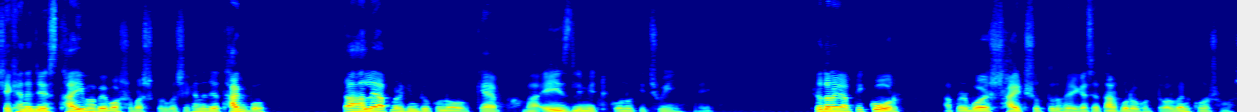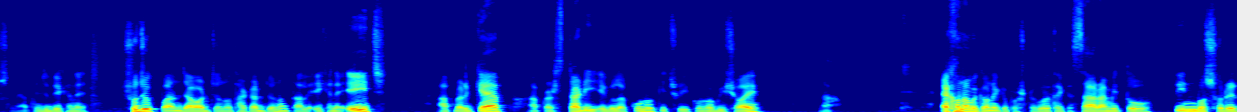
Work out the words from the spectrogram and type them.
সেখানে যে স্থায়ীভাবে বসবাস করব, সেখানে যে থাকব, তাহলে আপনার কিন্তু কোনো গ্যাপ বা এজ লিমিট কোনো কিছুই নেই। সুতরাং আপনি কোর আপনার বয়স ষাট, সত্তর হয়ে গেছে, তারপরেও করতে পারবেন, কোনো সমস্যা নেই। আপনি যদি এখানে সুযোগ পান যাওয়ার জন্য, থাকার জন্য, তাহলে এখানে এইজ আপনার গ্যাপ আপনার স্টাডি এগুলো কোনো কিছুই কোনো বিষয় না। এখন আমাকে অনেকে প্রশ্ন করে থাকে, স্যার, আমি তো তিন বছরের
